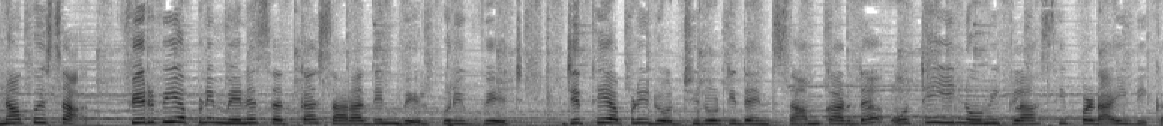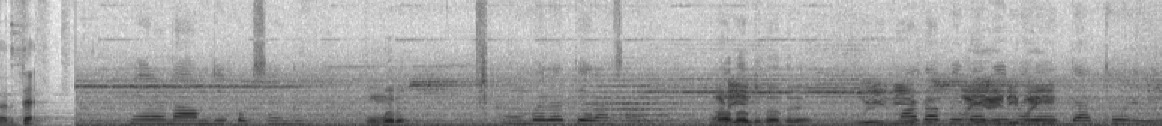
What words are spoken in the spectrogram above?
ਨਾ ਕੋਈ ਸਾਥ। ਫਿਰ ਵੀ ਆਪਣੀ ਮਿਹਨਤ ਸਦਕਾ ਸਾਰਾ ਦਿਨ ਬੇਲਪੁਰੀ ਵੇਚ ਜਿੱਥੇ ਆਪਣੀ ਰੋਜੀ ਰੋਟੀ ਦਾ ਇੰਤਜ਼ਾਮ ਕਰਦਾ ਹੈ, ਉੱਥੇ ਹੀ 9ਵੀਂ ਕਲਾਸ ਦੀ ਪੜ੍ਹਾਈ ਵੀ ਕਰਦਾ ਹੈ। ਮੇਰਾ ਨਾਮ ਦੀਪਕ ਸਿੰਘ ਉਮਰ? ਉਮਰ ਹੈ 13 ਸਾਲ। ਮਾਤਾ ਪਿਤਾ ਤੇਰੇ? ਮਾਤਾ ਪਿਤਾ ਦੀ ਮੇਰੀ ਡੈਥ ਹੋ ਗਈ।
